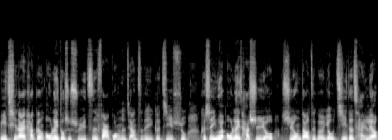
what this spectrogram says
比起来，它跟 OLED 都是属于自发光的这样子的一个技术。可是因为 OLED 它是有使用到这个有机的材料，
